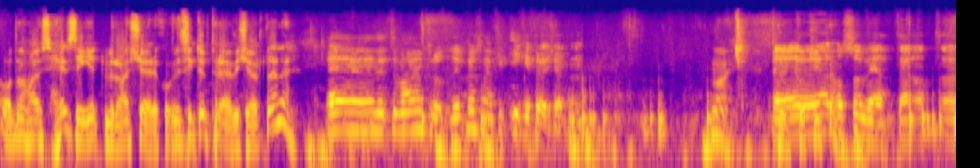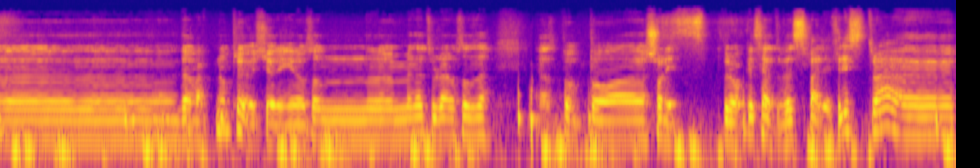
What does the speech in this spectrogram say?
Og den har jo helt sikkert bra kjørekom... Fikk du prøvekjørt den, eller? Eh, dette var en prototype, så jeg fikk ikke prøvekjørt den. Nei. Eh, og så vet jeg at øh, det har vært noen prøvekjøringer og sånn, eh, men jeg tror det er noe sånn ja, På, på journalistspråket så heter det sperrefrist, tror jeg.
